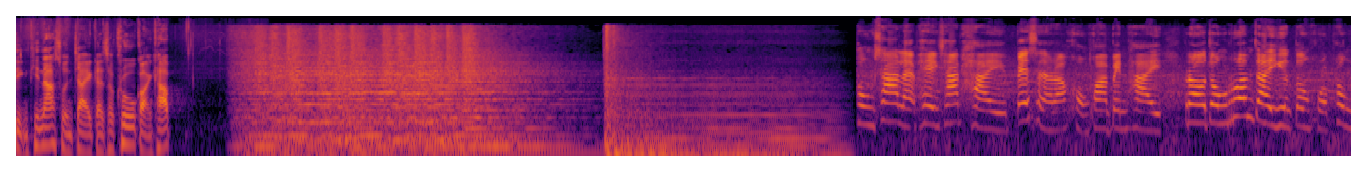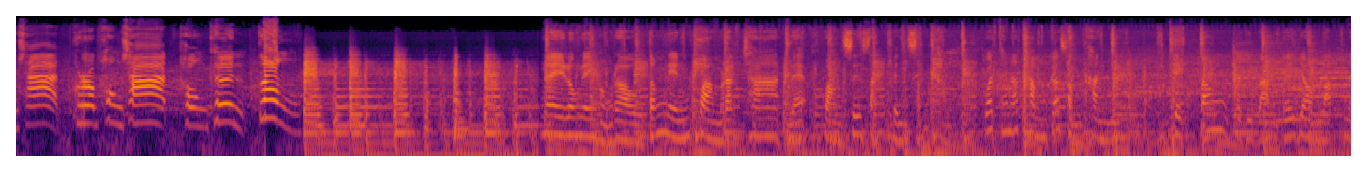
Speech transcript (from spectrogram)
สิ่งที่น่าสนใจกันสักครู่ก่อนครับธงชาติและเพลงชาติไทย เป็นสัญลักษณ์ของความเป็นไทย เราจงร่วมใจยืนตรงครบธงชาติ ครบธงชาติธงขึ้นตรง ในโรงเรียนของเราต้องเน้นความรักชาติ และความซื่อสัตย์เป็นสำคัญ วัฒนธรรมก็สำคัญนะเด็กต้องปฏิบัติและยอมรับใน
